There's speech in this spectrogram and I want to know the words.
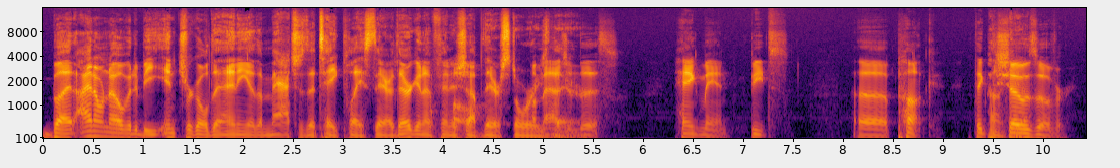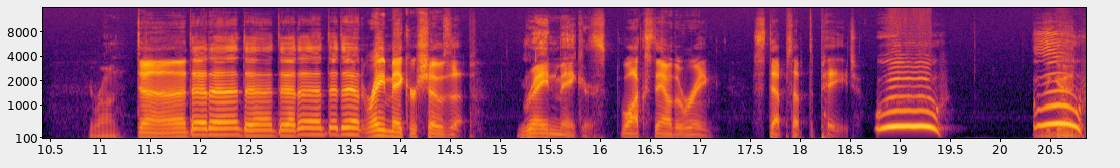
but I don't know if it'd be integral to any of the matches that take place there. They're going to finish up their stories Oh, Imagine there. this: Hangman beats uh, Punk. I think Punk, the show's over. You're wrong. Dun, dun, dun, dun, dun, dun, dun. Rainmaker shows up, Rainmaker. walks down the ring, steps up to Page. Woo! Woo!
